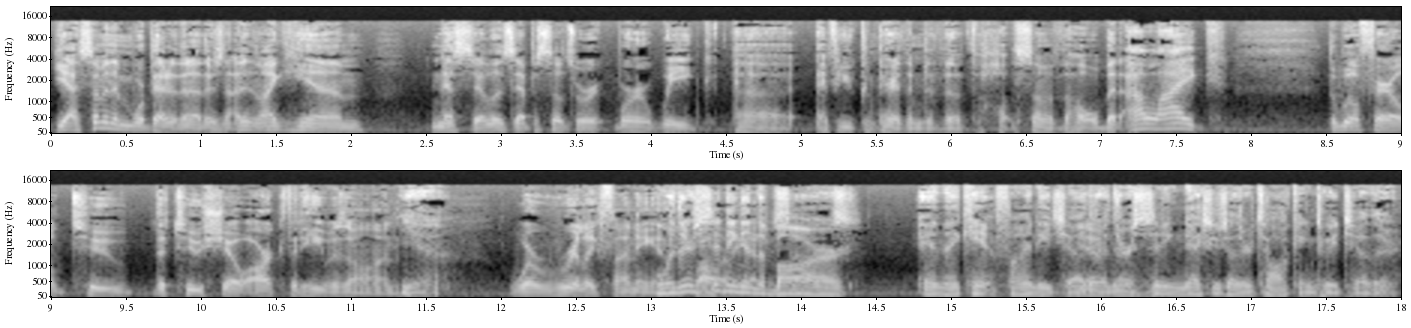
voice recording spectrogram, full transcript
yeah, some of them were better than others. I didn't like him necessarily. Those episodes were, were weak uh, if you compare them to the, the whole, some of the whole. But I like the Will Ferrell two the two show arc that he was on Yeah. were really funny. When they're sitting in the bar and they can't find each other Yeah. and they're sitting next to each other talking to each other.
